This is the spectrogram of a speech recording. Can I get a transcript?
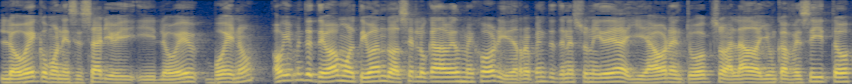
lo ve como necesario y, lo ve bueno, obviamente te va motivando a hacerlo cada vez mejor y de repente tenés una idea y ahora en tu Oxxo al lado hay un cafecito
